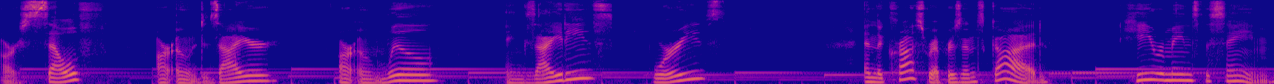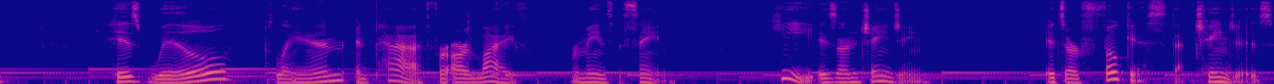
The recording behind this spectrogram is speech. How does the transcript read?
our self, our own desire, our own will, anxieties, worries. And the cross represents God. He remains the same. His will, plan, and path for our life remains the same. He is unchanging. It's our focus that changes.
